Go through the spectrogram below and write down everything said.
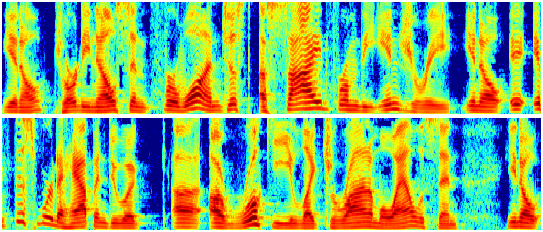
you know, Jordy Nelson, for one, just aside from the injury, you know, if, if this were to happen to a, a, a rookie like Geronimo Allison, you know,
